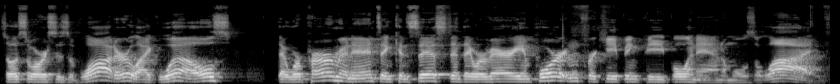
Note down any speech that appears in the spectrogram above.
So, sources of water, like wells, that were permanent and consistent, they were very important for keeping people and animals alive.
